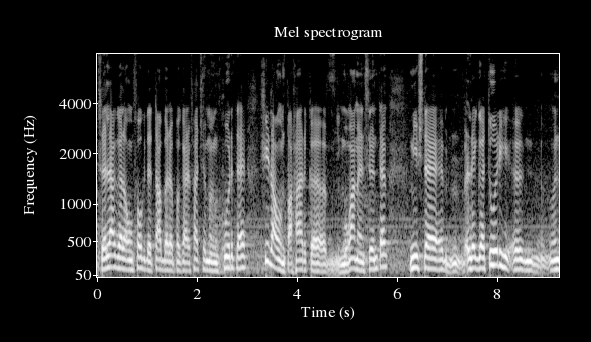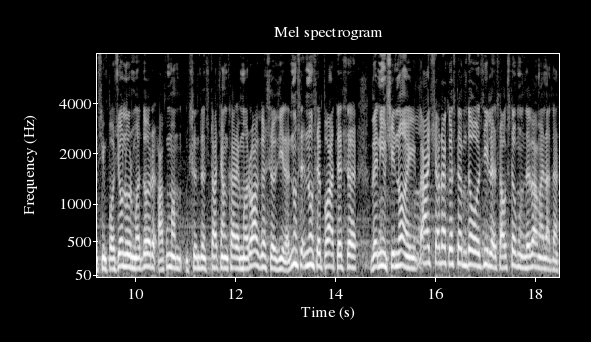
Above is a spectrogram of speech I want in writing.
Se leagă la un foc de tabără pe care facem în curte și la un pahar, că oameni suntem, niște legături în simpozionul următor. Acum sunt în situația în care mă roagă să vină. Nu se, nu se poate să venim și noi, așa dacă stăm două zile sau stăm undeva mai la dan.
